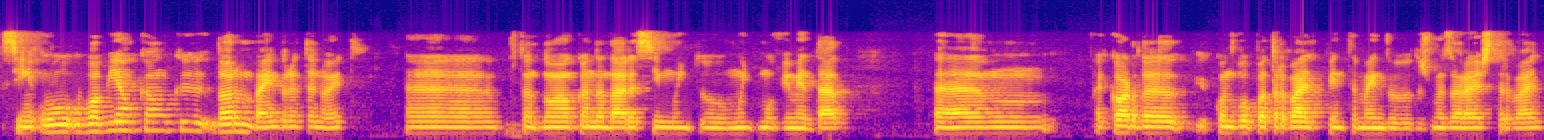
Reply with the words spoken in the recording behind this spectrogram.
Sim, o, o Bobby é um cão que dorme bem durante a noite. Uh, portanto, não é um cão de andar assim muito, muito movimentado. Um, acorda, quando vou para o trabalho, depende também do, dos meus horários de trabalho,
